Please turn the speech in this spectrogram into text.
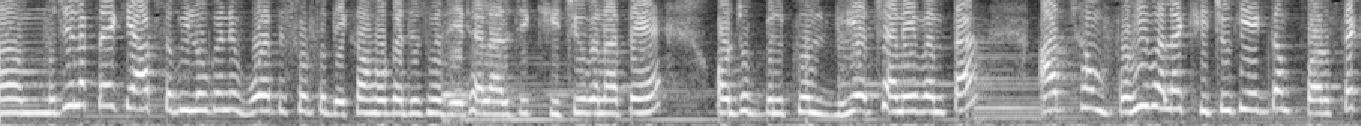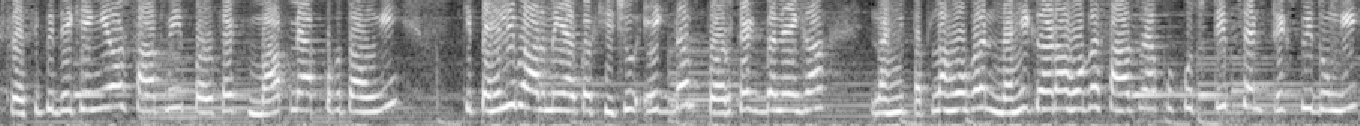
आ, मुझे लगता है कि आप सभी लोगों ने वो एपिसोड तो देखा होगा जिसमें जेठालाल जी खींचू बनाते हैं और जो बिल्कुल भी अच्छा नहीं बनता। आज हम वही वाला खींचू की एकदम परफेक्ट रेसिपी देखेंगे और साथ में परफेक्ट माप में आपको बताऊँगी कि पहली बार में आपका खींचू एकदम परफेक्ट बनेगा। ना ही पतला होगा ना ही गाढ़ा होगा। साथ में आपको कुछ टिप्स एंड ट्रिक्स भी दूँगी।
